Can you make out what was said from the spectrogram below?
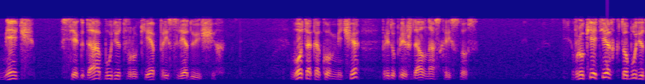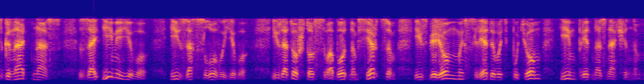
Меч всегда будет в руке преследующих. Вот о каком мече предупреждал нас Христос. В руке тех, кто будет гнать нас за имя Его и за Слово Его, и за то, что свободным сердцем изберем мы следовать путем им предназначенным.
